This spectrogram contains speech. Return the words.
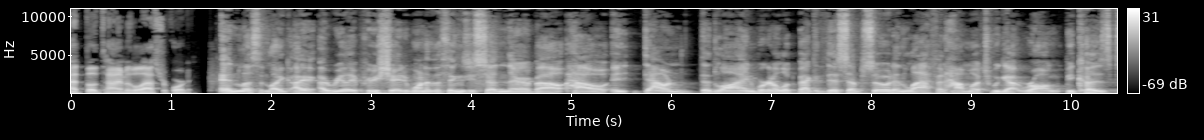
at the time of the last recording. And listen, like I, I really appreciated one of the things you said in there about how it, down the line we're going to look back at this episode and laugh at how much we got wrong because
